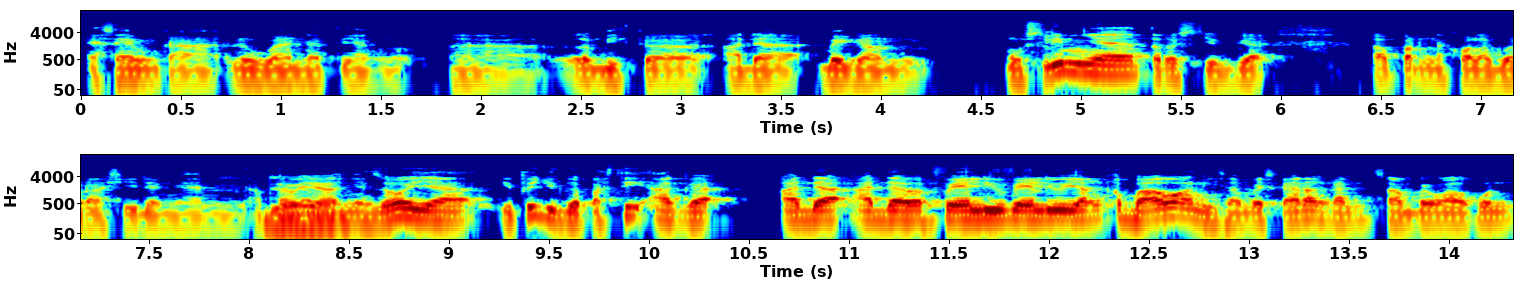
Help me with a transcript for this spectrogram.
SMK Nubanat yang uh, lebih ke ada background muslimnya, terus juga uh, pernah kolaborasi dengan apa Zoya. namanya Zoya, itu juga pasti agak ada ada value-value yang ke bawah nih sampai sekarang kan, sampai walaupun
